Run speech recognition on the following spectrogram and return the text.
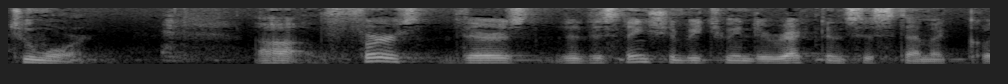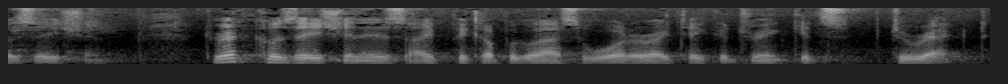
two more. Uh, first, there's the distinction between direct and systemic causation. Direct causation is I pick up a glass of water, I take a drink, it's direct.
